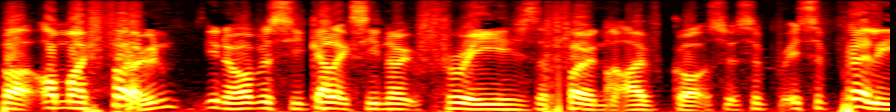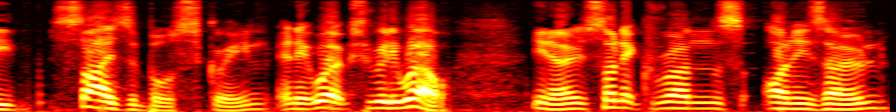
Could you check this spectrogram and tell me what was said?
but on my phone, you know, obviously Galaxy Note 3 is the phone that I've got, so it's a it's a fairly sizable screen and it works really well. You know, Sonic runs on his own.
